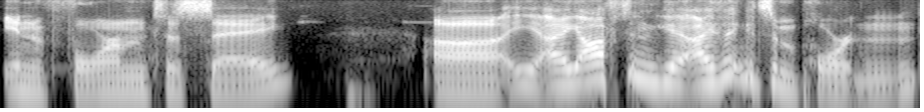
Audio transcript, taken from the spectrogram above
informed to say. Uh I often get I think it's important.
